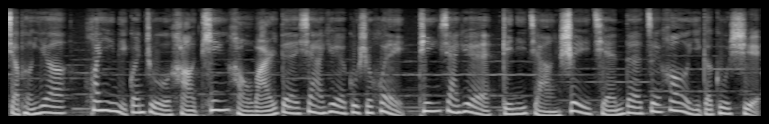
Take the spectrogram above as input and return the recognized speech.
小朋友，欢迎你关注好听好玩的夏月故事会，听夏月给你讲睡前的最后一个故事。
